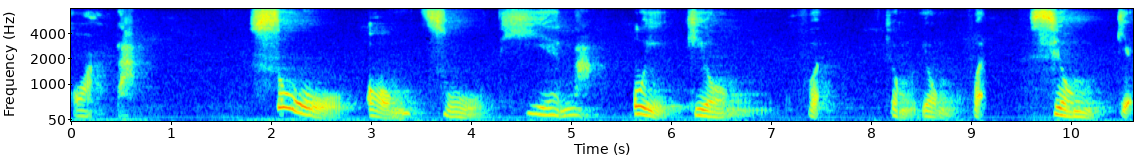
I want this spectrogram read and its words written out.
法啦，素王诸天呐，为供佛，供养佛，上极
